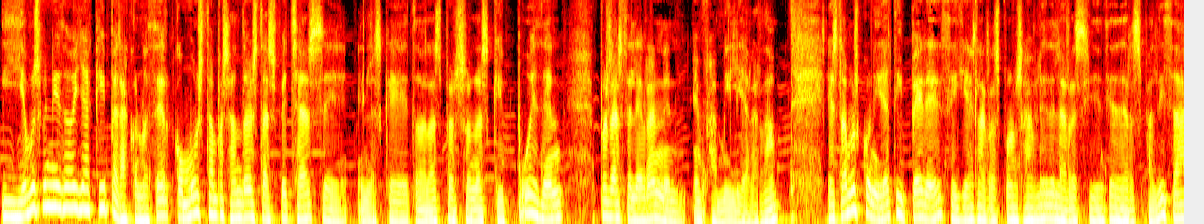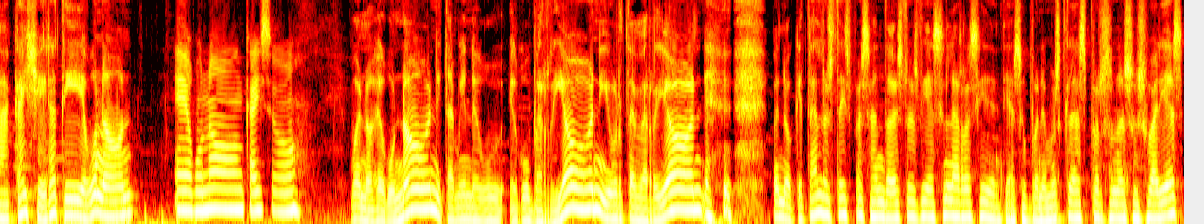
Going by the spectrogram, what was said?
Y hemos venido hoy aquí para conocer cómo están pasando estas fechas eh, en las que todas las personas que pueden, pues las celebran en, en, familia, ¿verdad? Estamos con Irati Pérez, ella es la responsable de la residencia de Respaldiza. Kaixo, Irati, Egunon. Egunon, Kaixo bueno, Egunón y también Egu, Berrión y Urte Berrión. bueno, ¿qué tal lo estáis pasando estos días en la residencia? Suponemos que las personas usuarias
